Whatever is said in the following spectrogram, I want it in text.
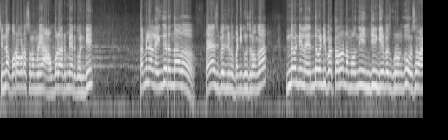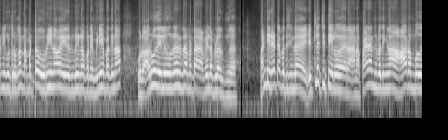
சின்ன குறை கூட சொல்ல முடியாது. அவ்வளோ அருமையாக இருக்க வண்டி. தமிழ்நாட்டில் எங்கே இருந்தாலும் ஃபைனான்ஸ் ஃபெசிலிட்டி பண்ணி கொடுத்துருவாங்க. இந்த வண்டியில் எந்த வண்டி பார்த்தாலும் நம்ம வந்து இன்ஜின் கியர் பாஸ் குரோனுக்கு ஒரு சார் வாங்கி கொடுத்துருக்கோம் நம்மகிட்ட ஒரு இனாவா ரெண்டு இனா பண்ண மினியம் பார்த்தீங்கன்னா ஒரு அறுபது எழுபது நம்மகிட்ட அவைலபிளாக இருக்குங்க. வண்டி ரேட்டை பார்த்தீங்கன்னா எட்டு லட்சத்தி எழுபதாயிரம். ஆனால் ஃபைனான்ஸ் பார்த்தீங்கன்னா ஆறு ஐம்பது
